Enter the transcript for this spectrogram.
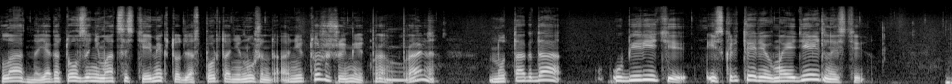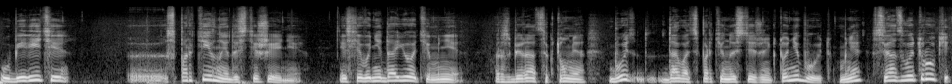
ладно, я готов заниматься с теми, кто для спорта не нужен. Они тоже же имеют право, Нет. правильно? Но тогда уберите из критериев моей деятельности, уберите э, спортивные достижения. Если вы не даете мне разбираться, кто мне будет давать спортивное достижение, кто не будет. Мне связывают руки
